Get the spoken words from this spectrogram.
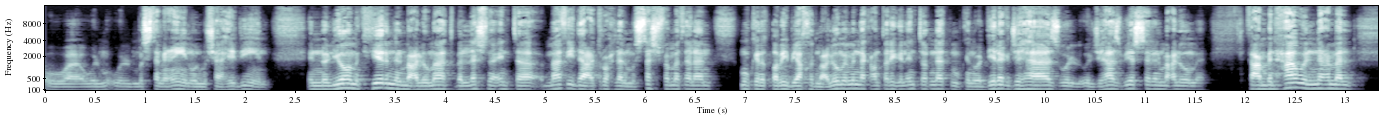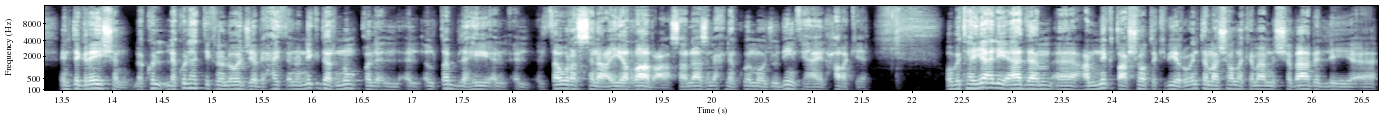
والمستمعين والمشاهدين إنه اليوم كثير من المعلومات بلشنا أنت ما في داعي تروح للمستشفى مثلا. ممكن الطبيب ياخذ معلومة منك عن طريق الإنترنت ممكن يودي لك جهاز والجهاز بيرسل المعلومة. فعم بنحاول نعمل انتجريشن لكل لكل هالتكنولوجيا بحيث إنه نقدر ننقل الطب لهي الثورة الصناعية الرابعة. صار لازم إحنا نكون موجودين في هاي الحركة. وبتهيألي آدم آه، عم نقطع شوط كبير وأنت ما شاء الله كمان من الشباب اللي آه،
